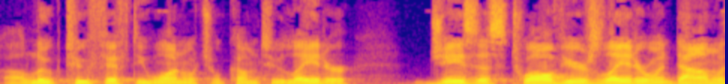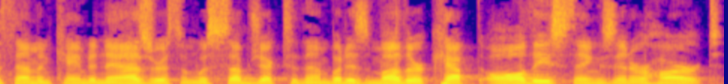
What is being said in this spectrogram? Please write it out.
uh, Luke 2.51, which we'll come to later, Jesus, 12 years later, went down with them and came to Nazareth and was subject to them, but his mother kept all these things in her heart.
